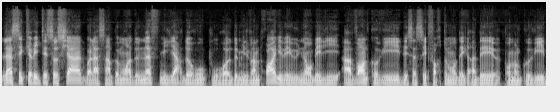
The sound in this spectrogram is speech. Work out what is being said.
la sécurité sociale, voilà, c'est un peu moins de 9 milliards d'euros pour 2023. Euh, Il y avait eu une embellie avant le Covid et ça s'est fortement dégradé euh, pendant le Covid.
